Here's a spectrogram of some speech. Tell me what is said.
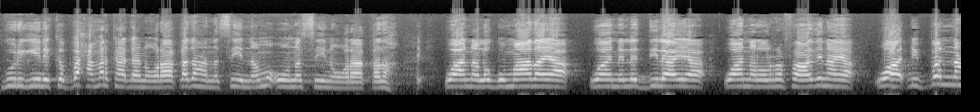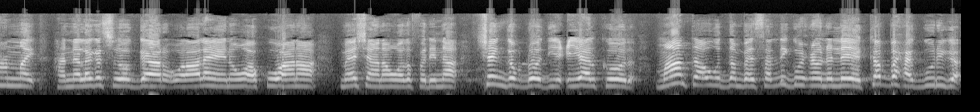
gurigiina ka baxa. Markaan dhahna waraaqadahana sii nama uuna siinin waraaqadaha. Waana la gumaadayaa waana la dilayaa waana la rafaadinayaa waa dhibanahnay hana laga soo gaaro. Walaalahayna waa kuwaanaa meeshaanaan wada fadhinaa. Shan gabdhood iyo ciyaalkooda. Maanta ugu dambey saldhigga wuxuuna leeyahay ka baxa guriga.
